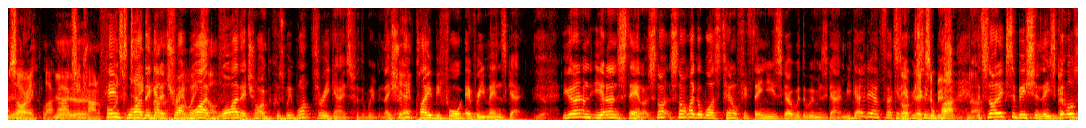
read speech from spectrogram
Sorry, like Yeah, I actually yeah. can't afford Hence to why take they're going to try. Why, why they're trying? Because we want three games for the women. They should Yeah. be played before every men's game. Yeah. You got to you to understand. It's not it's not like it was ten or fifteen years ago with the women's game. You go down fucking not every single part. no. It's not exhibition. These girls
